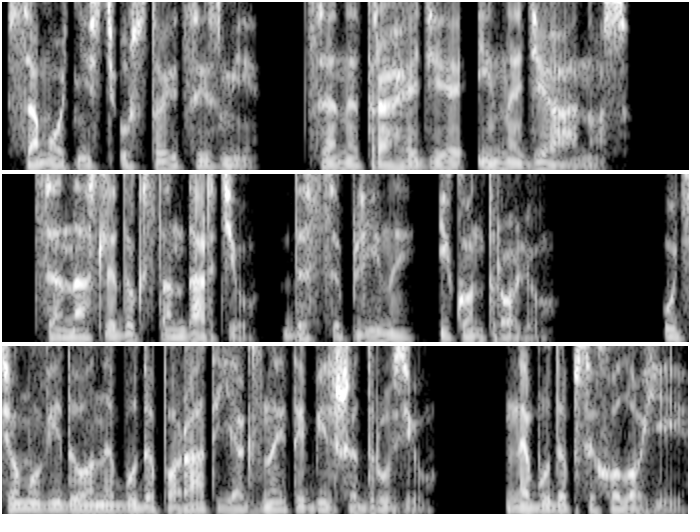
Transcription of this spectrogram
Самотність у стоїцизмі це не трагедія і не діагноз. Це наслідок стандартів, дисципліни і контролю. У цьому відео не буде порад, як знайти більше друзів, не буде психології,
